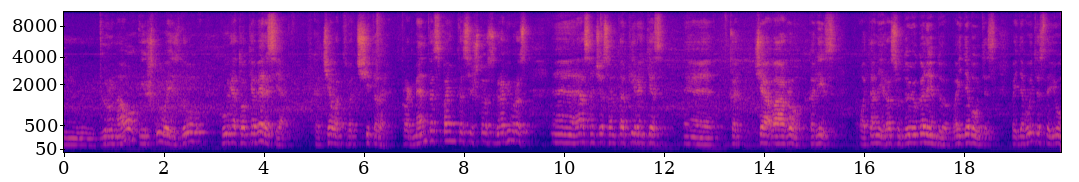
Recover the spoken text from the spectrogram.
mm, Grunau iš tų vaizdų kūrė tokią versiją, kad čia vat, vat šitą fragmentas paimtas iš tos graviūros e, esančios ant apyrankės, e, kad čia varo karys, o ten yra su dujų galindu Vaidevutis. Vaidevutis tai jų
